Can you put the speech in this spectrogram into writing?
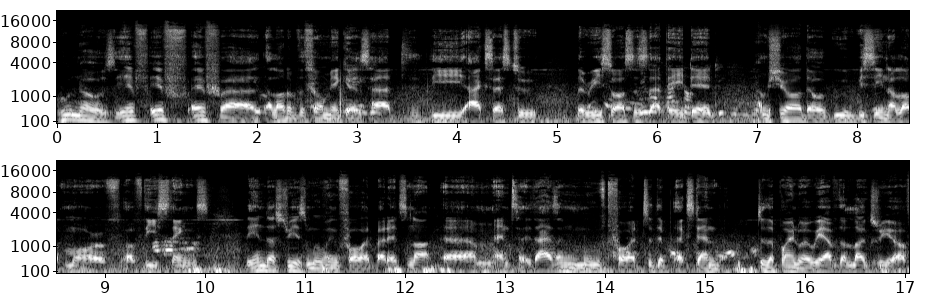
who knows? If if if uh, a lot of the filmmakers had the access to the resources that they did, I'm sure they'll we'll be seeing a lot more of, of these things. The industry is moving forward, but it's not, um, and it hasn't moved forward to the extent, to the point where we have the luxury of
